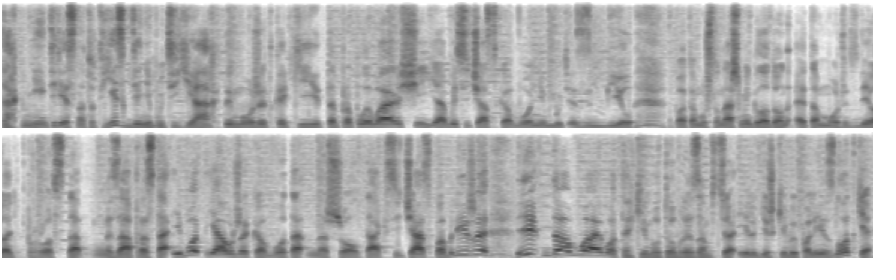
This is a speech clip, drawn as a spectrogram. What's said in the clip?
Так, мне интересно, тут есть где-нибудь яхты, может, какие-то проплывающие? Я бы сейчас кого-нибудь сбил, потому что наш Мегалодон это может сделать просто-запросто. И вот я уже кого-то нашел. Так, сейчас поближе и давай вот таким вот образом все. И людишки выпали из лодки.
